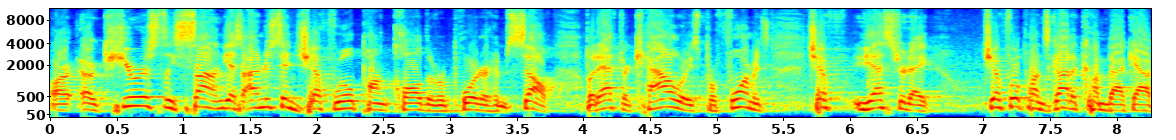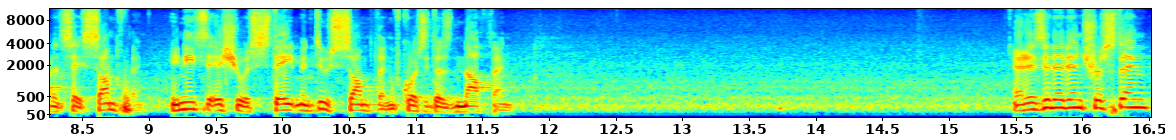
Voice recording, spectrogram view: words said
are, are, curiously silent? Yes, I understand Jeff Wilpon called the reporter himself, but after Callaway's performance, Jeff yesterday, Jeff Wilpon's got to come back out and say something. He needs to issue a statement, do something. Of course, he does nothing. And isn't it interesting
